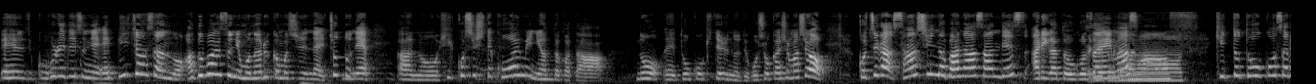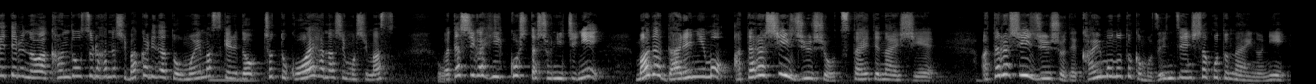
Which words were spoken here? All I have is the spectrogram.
えーこれですねえピーちゃんさんのアドバイスにもなるかもしれない。ちょっとねあの引っ越しして怖い目にあった方の、えー投稿来てるのでご紹介しましょう。こちら三振のバナーさんです。ありがとうございます。ありがとうございます。きっと投稿されてるのは感動する話ばかりだと思いますけれどちょっと怖い話もします。私が引っ越した初日にまだ誰にも新しい住所を伝えてないし新しい住所で買い物とかも全然したことないのに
